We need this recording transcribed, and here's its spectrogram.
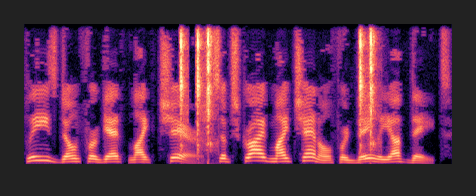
Please don't forget, like, share, subscribe my channel for daily updates.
